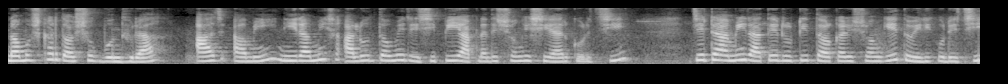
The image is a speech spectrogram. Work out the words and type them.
নমস্কার দর্শক বন্ধুরা, আজ আমি নিরামিষ আলুর দমের রেসিপি আপনাদের সঙ্গে শেয়ার করছি, যেটা আমি রাতের রুটির তরকারির সঙ্গে তৈরি করেছি।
